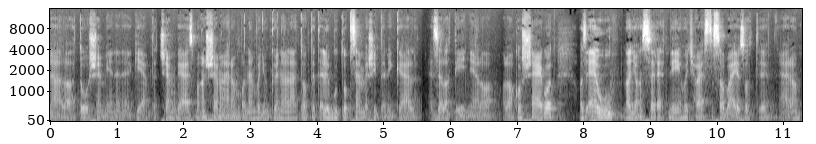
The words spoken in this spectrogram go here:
önállátó semmilyen energiám, tehát sem gázban, sem áramban nem vagyunk önellátók, tehát előbb-utóbb szembesíteni kell ezzel a tényel a, a lakosságot. Az EU nagyon szeretné, hogyha ezt a szabályozott áram,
